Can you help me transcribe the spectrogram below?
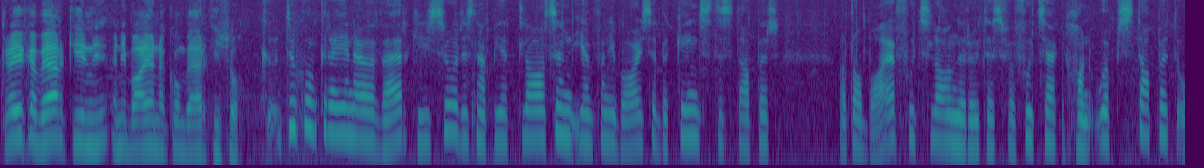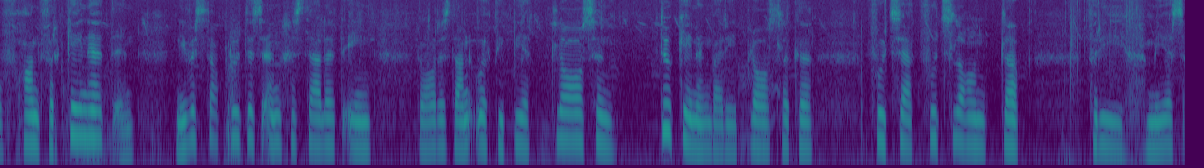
kry ek 'n werk hier in die, in die baie en ek kom werk hierso. Toe kom kry jy nou 'n werk hierso. Dis nou Piet Klaasen, een van die baie se bekendste stappers. wat al baie voetslaanroetes vir voetsek gaan oopstap het of gaan verken het en nuwe staproetes ingestel het en daar is dan ook die Piet Klasen toekenning by die plaaslike voetsek voetslaan klub vir die mees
